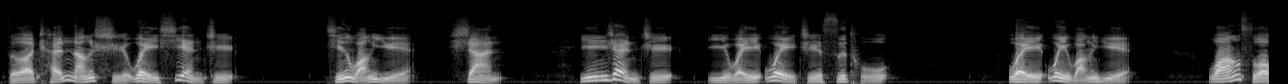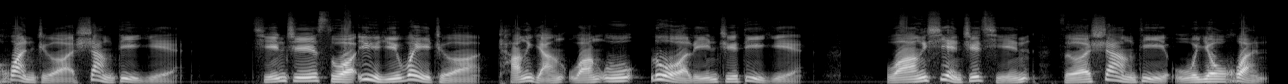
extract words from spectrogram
则臣能使魏献之。”秦王曰：“善。”因任之，以为魏之司徒。谓魏王曰：“王所患者，上帝也。秦之所欲于魏者，长阳、王屋、洛林之地也。王献之秦，则上帝无忧患。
